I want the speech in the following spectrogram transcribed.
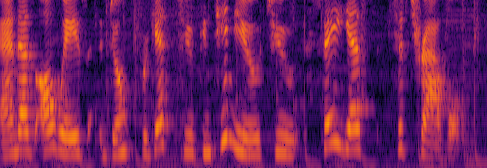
And as always, don't forget to continue to say yes to travel travel.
